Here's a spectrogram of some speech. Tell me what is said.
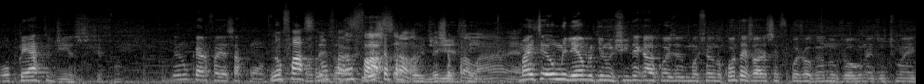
ou perto disso, tipo. eu não quero fazer essa conta. Não faça, não faça. Não Deixa faça pra lá, por deixa dia, pra assim. lá. é. Mas eu me lembro que no Steam tem aquela coisa mostrando quantas horas você ficou jogando um jogo nas últimas,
